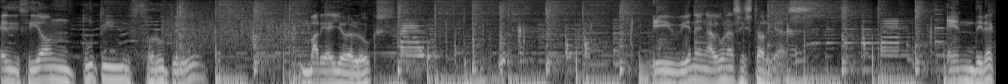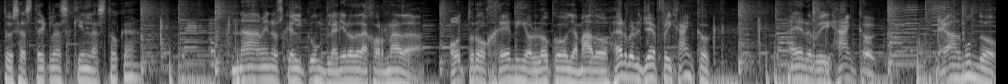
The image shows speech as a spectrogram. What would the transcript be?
edición Tutti Frutti. Variadillo deluxe. Y vienen algunas historias. En directo esas teclas, ¿quién las toca? Nada menos que el cumpleañero de la jornada. Otro genio loco llamado Herbert Jeffrey Hancock. Herbie Hancock. Llega al mundo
